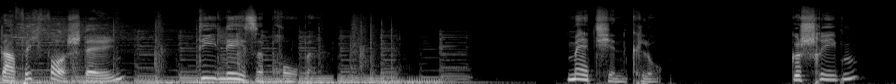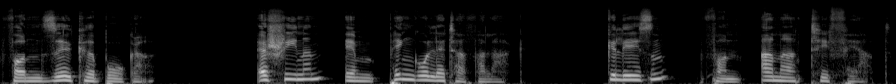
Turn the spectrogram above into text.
Darf ich vorstellen? Die Leseprobe. Mädchenklo. Geschrieben von Silke Boger. Erschienen im Pingoletta Verlag. Gelesen von Anna Tefert.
